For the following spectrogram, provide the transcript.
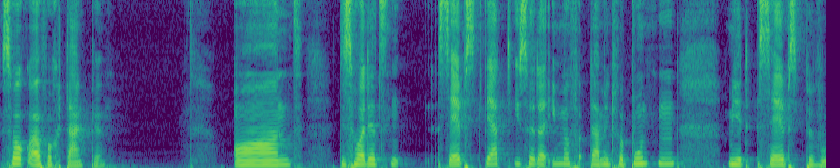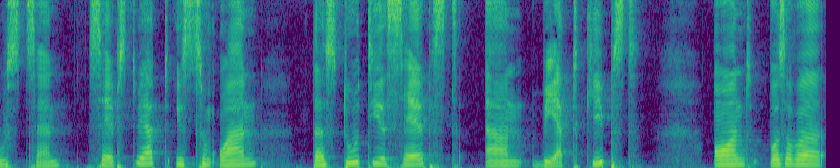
Sag einfach Danke. Und das hat jetzt, Selbstwert ist halt auch immer damit verbunden mit Selbstbewusstsein. Selbstwert ist zum einen, dass du dir selbst einen Wert gibst. Und was aber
